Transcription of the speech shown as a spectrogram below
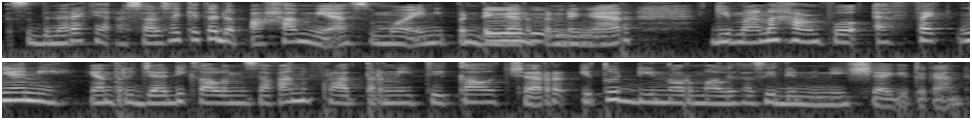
sebenarnya kayak seharusnya kita udah paham ya semua ini pendengar-pendengar gimana harmful efeknya nih yang terjadi kalau misalkan fraternity culture itu dinormalisasi di Indonesia gitu kan.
